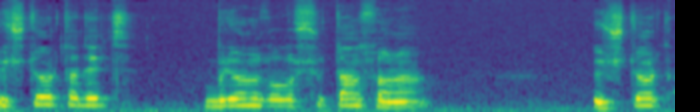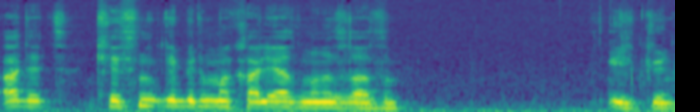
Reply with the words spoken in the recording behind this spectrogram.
3-4 adet bloğunuz oluştuktan sonra 3-4 adet kesinlikle bir makale yazmanız lazım. İlk gün.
